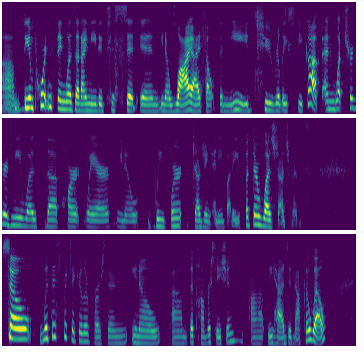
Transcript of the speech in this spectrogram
Um, the important thing was that I needed to sit in, you know, why I felt the need to really speak up. And what triggered me was the part where, you know, we weren't judging anybody, but there was judgments. So with this particular person, you know, um, the conversation uh, we had did not go well.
